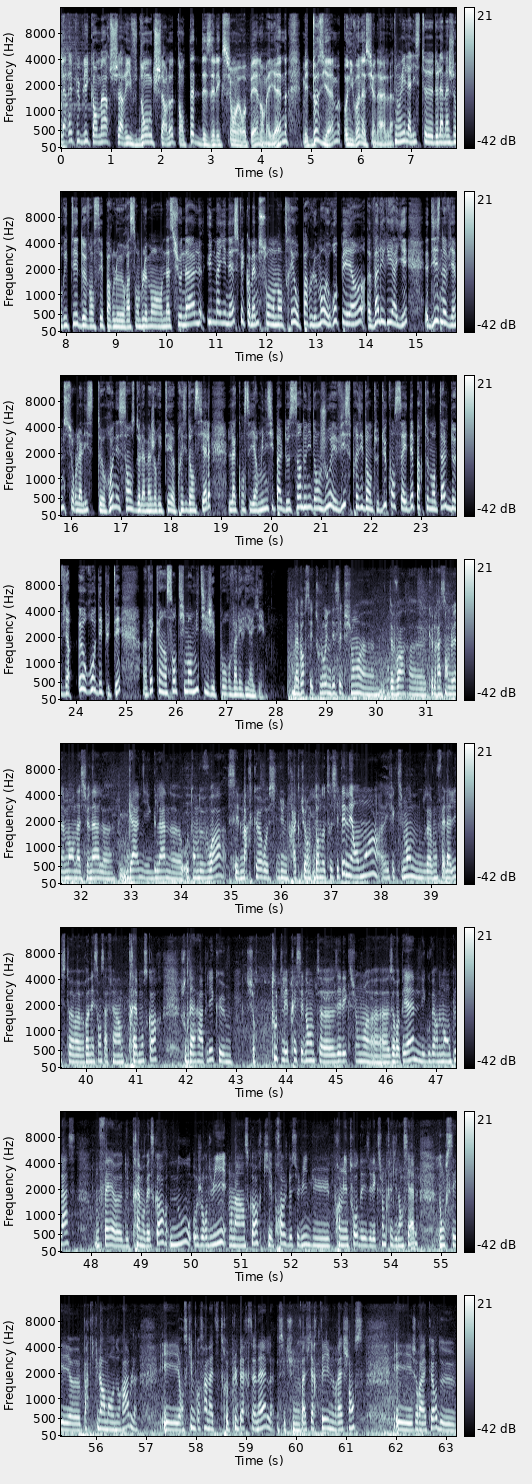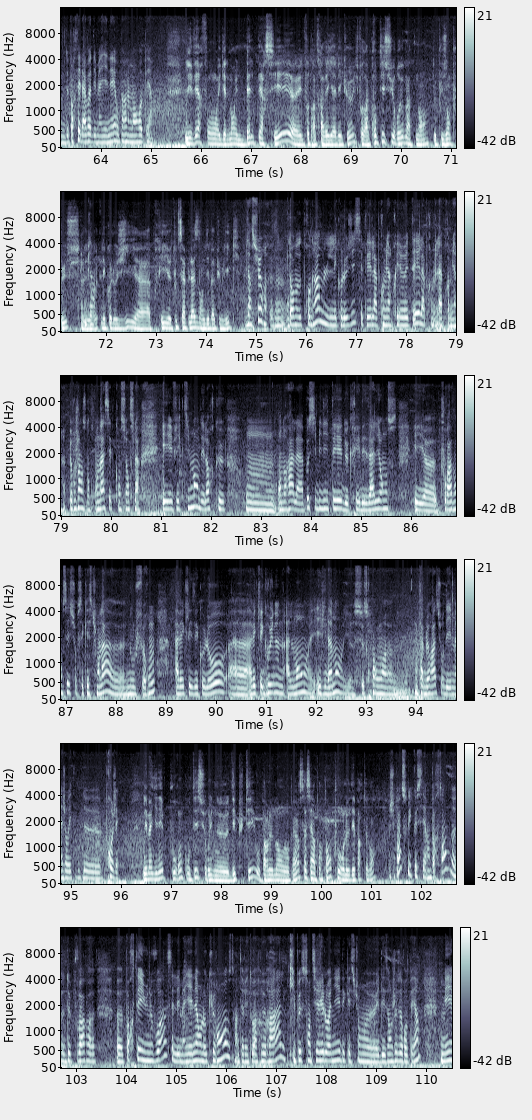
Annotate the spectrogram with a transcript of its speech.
La République en marche arrive donc, Charlotte, en tête des élections européennes en Mayenne, mais deuxième au niveau national. Oui, la liste de la majorité devancée par le Rassemblement national. Une mayonnaise fait quand même son entrée au Parlement européen. Valérie Hayé, 19e sur la liste Renaissance de la majorité présidentielle. La conseillère municipale de Saint-Denis d'Anjou et vice-présidente du conseil départemental devient eurodéputée avec un sentiment mitigé pour Valérie Hayé. D'abord, c'est toujours une déception euh, de voir euh, que le Rassemblement national euh, gagne et glane autant de voix. C'est le marqueur aussi d'une fracture dans notre société. Néanmoins, effectivement, nous avons fait la liste. Renaissance a fait un très bon score. Je voudrais rappeler que sur toutes les précédentes élections européennes, les gouvernements en place ont fait de très mauvais scores. Nous, aujourd'hui, on a un score qui est proche de celui du premier tour des élections présidentielles. Donc c'est particulièrement honorable. Et en ce qui me concerne à titre plus personnel, c'est une vraie fierté, une vraie chance. Et j'aurai à cœur de, porter la voix des Mayennais au Parlement européen. Les Verts font également une belle percée. Euh, il faudra travailler avec eux. Il faudra compter sur eux maintenant, de plus en plus. L'écologie a pris toute sa place dans le débat public. Bien sûr. Euh, dans notre programme, l'écologie, c'était la première priorité, la, la, première urgence. Donc on a cette conscience-là. Et effectivement, dès lors qu'on on aura la possibilité de créer des alliances et euh, pour avancer sur ces questions-là, nous le ferons avec les écolos, avec les Grünen allemands, évidemment. Ce seront, on tablera sur des majorités de projet. Les Mayennais pourront compter sur une députée au Parlement européen. Ça, c'est important pour le département? Je pense, oui, que c'est important euh, de pouvoir euh, euh, porter une voix, celle des Mayennais en l'occurrence, un territoire rural qui peut se sentir éloigné des questions et des enjeux européens. Mais,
